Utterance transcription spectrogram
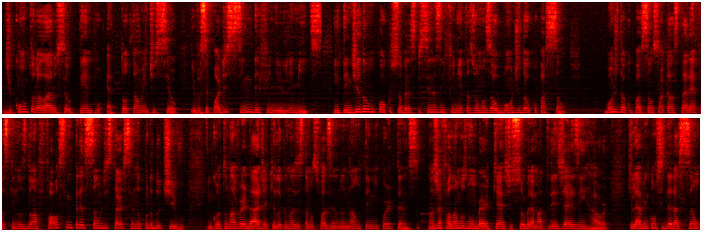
de controlar o seu tempo é totalmente seu e você pode sim definir limites. Entendido um pouco sobre as piscinas infinitas, vamos ao bonde da ocupação. Bonde da ocupação são aquelas tarefas que nos dão a falsa impressão de estar sendo produtivo, enquanto na verdade aquilo que nós estamos fazendo não tem importância. Nós já falamos num Bearcast sobre a matriz de Eisenhower, que leva em consideração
